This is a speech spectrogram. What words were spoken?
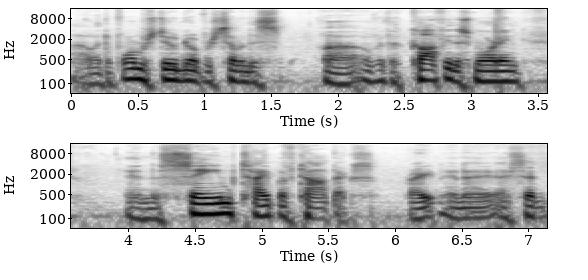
uh, with a former student over some of this uh, over the coffee this morning, and the same type of topics, right? And I, I said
